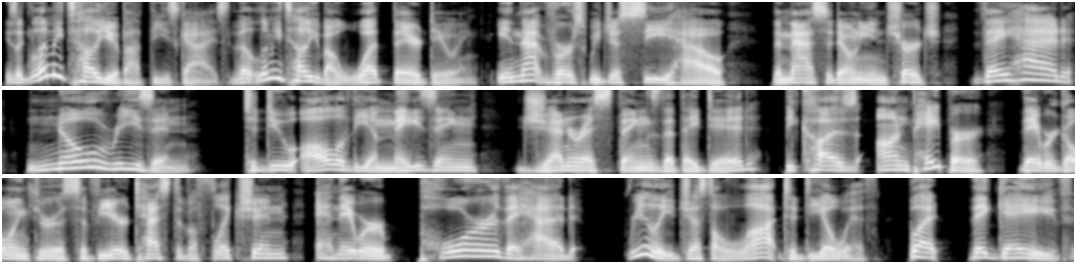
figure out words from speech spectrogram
He's like, let me tell you about these guys. Let me tell you about what they're doing. In that verse, we just see how the Macedonian church, they had no reason to do all of the amazing, generous things that they did because on paper, they were going through a severe test of affliction and they were poor. They had really just a lot to deal with. But they gave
